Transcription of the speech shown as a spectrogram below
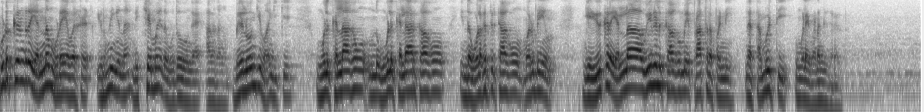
கொடுக்கின்ற எண்ணம் உடையவர்கள் இருந்தீங்கன்னா நிச்சயமாக இதை உதவுங்க. அதை நாங்கள் மேலோங்கி வாங்கிக்கி உங்களுக்கு எல்லாகவும் உங்களுக்கு எல்லாருக்காகவும் இந்த உலகத்திற்காகவும் மறுபடியும் இங்கே இருக்கிற எல்லா உயிர்களுக்காகவுமே பிரார்த்தனை பண்ணி இந்த தமிழ்த்தி உங்களை வணங்குகிறது.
